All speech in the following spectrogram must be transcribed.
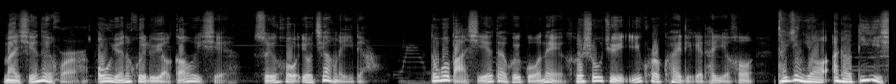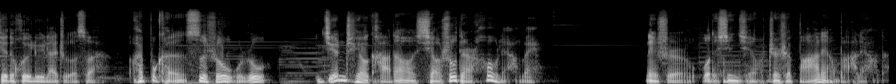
买鞋那会儿，欧元的汇率要高一些，随后又降了一点儿。等我把鞋带回国内和收据一块快递给他以后，他硬要按照低一些的汇率来折算，还不肯四舍五入，坚持要卡到小数点后两位。那时我的心情真是拔凉拔凉的，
